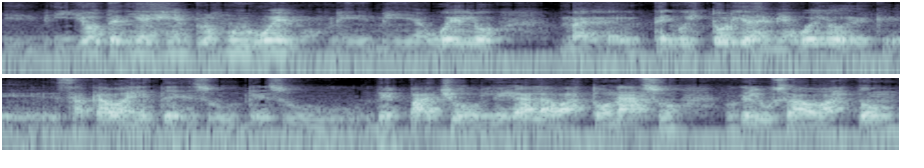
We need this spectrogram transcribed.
y, yo tenía ejemplos muy buenos. Mi, mi abuelo, tengo historias de mi abuelo de que sacaba gente de su, de su despacho legal a bastonazo, porque él usaba bastón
